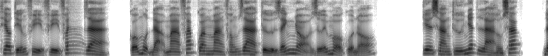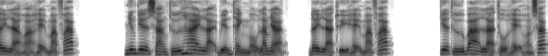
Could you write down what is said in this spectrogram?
theo tiếng phì phì phát ra, có một đạo ma pháp quang mang phóng ra từ rãnh nhỏ dưới mỏ của nó. Tia sáng thứ nhất là hồng sắc, đây là hỏa hệ ma pháp. Nhưng tia sáng thứ hai lại biến thành màu lam nhạt, đây là thủy hệ ma pháp. Tia thứ ba là thổ hệ hoàng sắc,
